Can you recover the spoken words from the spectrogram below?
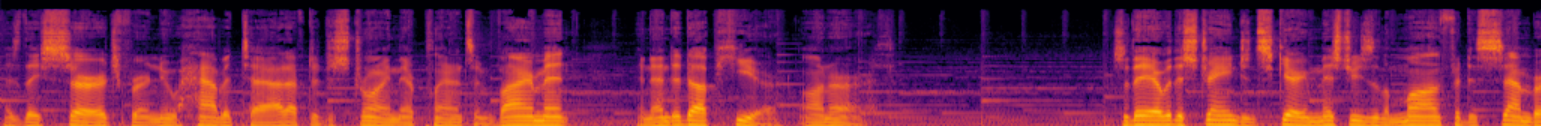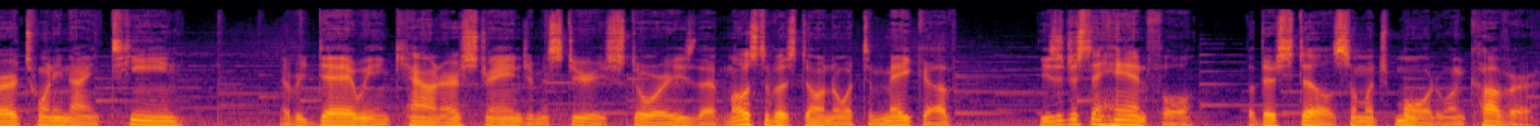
as they searched for a new habitat after destroying their planet's environment and ended up here on Earth. So, there were the strange and scary mysteries of the month for December 2019. Every day we encounter strange and mysterious stories that most of us don't know what to make of. These are just a handful, but there's still so much more to uncover.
